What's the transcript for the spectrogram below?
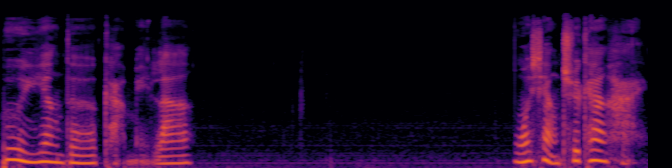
不一样的卡梅拉，我想去看海。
